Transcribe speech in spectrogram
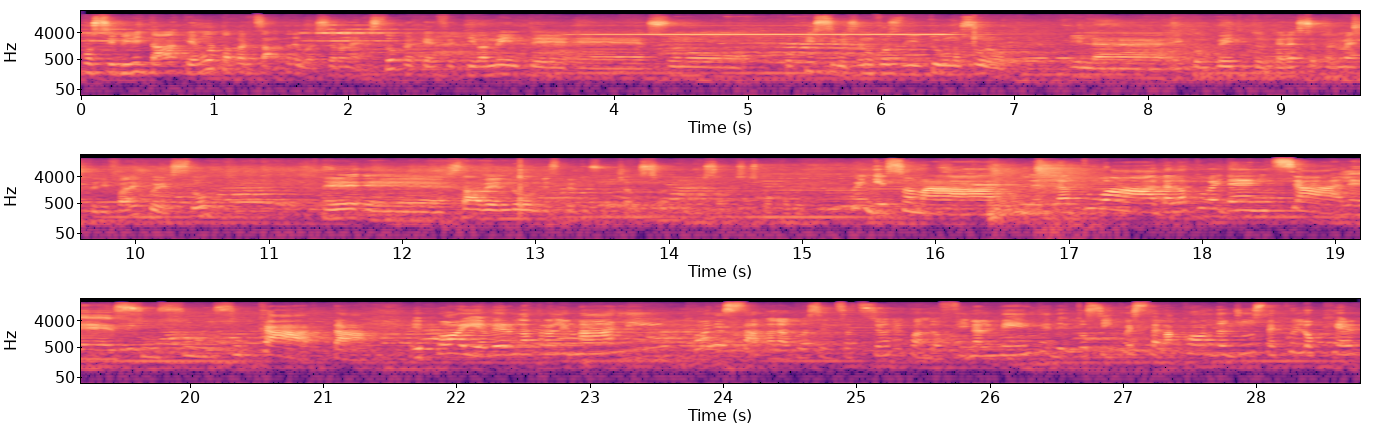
possibilità che è molto apprezzata, devo essere onesto, perché effettivamente eh, sono pochissimi, se non fosse addirittura uno solo, il, eh, il competitor che adesso permette di fare questo e eh, sta avendo un discreto successo ecco, questo aspetto qui. Quindi insomma tua- dalla tua idea iniziale su, su- su carta e poi averla tra le mani, qual è stata la tua sensazione quando finalmente hai detto sì, questa è la corda giusta, è quello che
